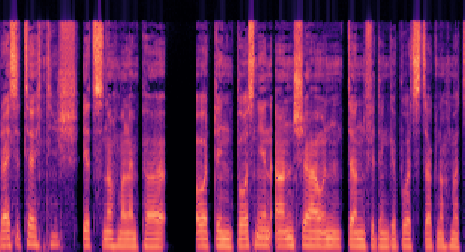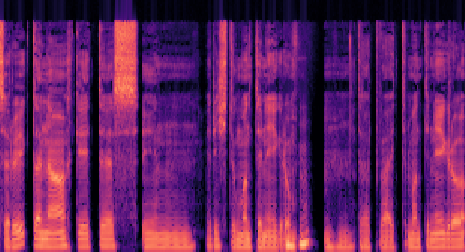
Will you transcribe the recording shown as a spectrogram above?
Reisetechnisch jetzt nochmal ein paar Orte in Bosnien anschauen, dann für den Geburtstag nochmal zurück. Danach geht es in Richtung Montenegro. Mhm. Mhm, dort weiter Montenegro,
